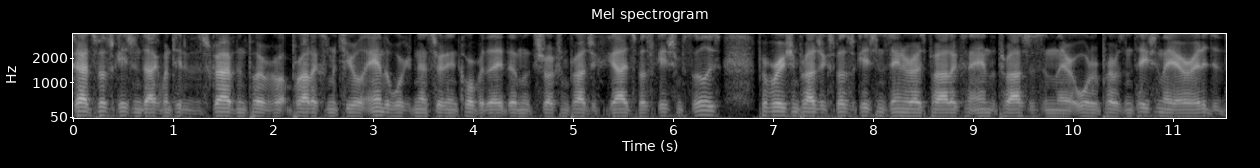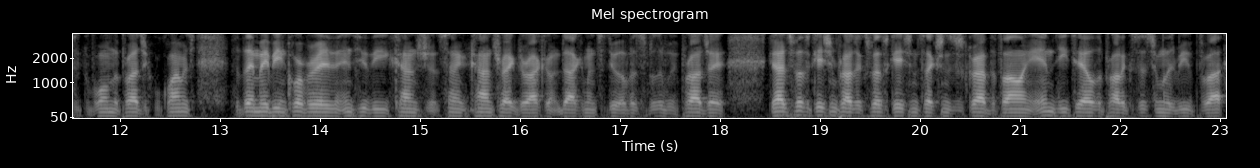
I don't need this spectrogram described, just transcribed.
Guide specification documented described in products, material, and the work necessary to incorporate them in the construction project. Guide specification facilities, preparation project specifications, standardized products, and the process in their order of presentation. They are edited to conform the project requirements so they may be incorporated into the con- contract to of a specific project. Guide specification project specification sections describe the following in detail the product system that be provi-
